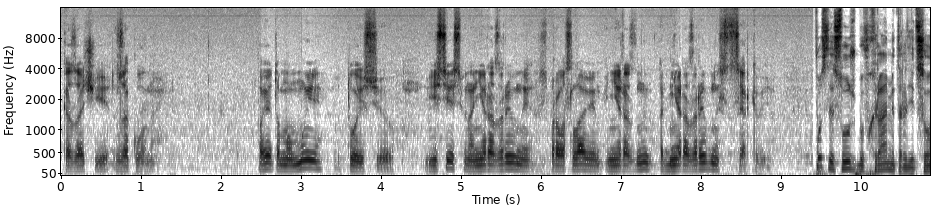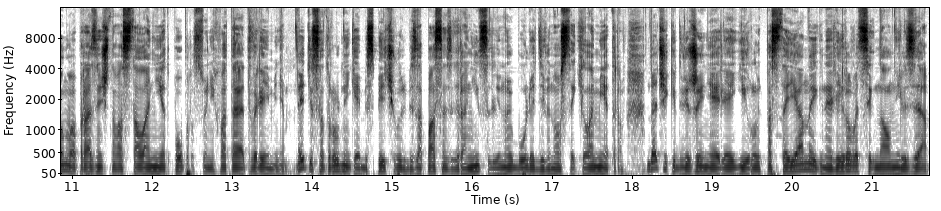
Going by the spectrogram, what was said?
казачьи законы. Поэтому мы, то есть, э, естественно, неразрывны с православием и неразрывны с церковью. После службы в храме традиционного праздничного стола нет, попросту не хватает времени. Эти сотрудники обеспечивают безопасность границы длиной более 90 километров. Датчики движения реагируют постоянно, игнорировать сигнал нельзя.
